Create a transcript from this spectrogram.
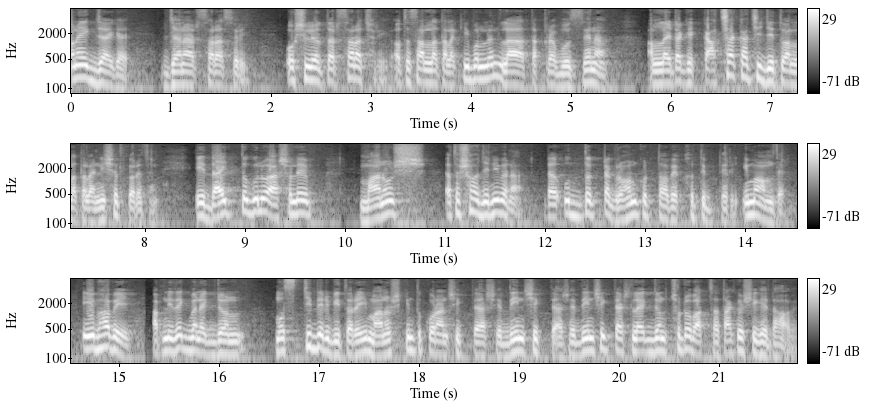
অনেক জায়গায় জানার সরাসরি, অশ্লীলতার সরাসরি। অথচ আল্লাহ তালা কি বললেন? লা তাকরা বুঝছে না আল্লাহ এটাকে কাছাকাছি যেহেতু আল্লাহ তালা নিষেধ করেছেন। এই দায়িত্বগুলো আসলে মানুষ এত সহজে নিবে না। এটা উদ্যোগটা গ্রহণ করতে হবে খতিবদের, ইমামদের। এভাবে আপনি দেখবেন একজন মসজিদের ভিতরেই মানুষ কিন্তু কোরআন শিখতে আসে, দিন শিখতে আসে। দিন শিখতে আসলে একজন ছোট বাচ্চা, তাকেও শিখাতে হবে।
